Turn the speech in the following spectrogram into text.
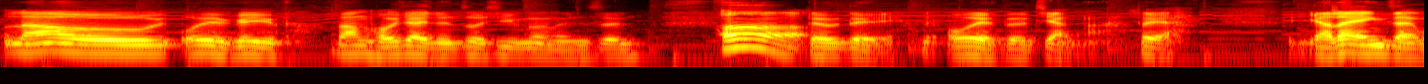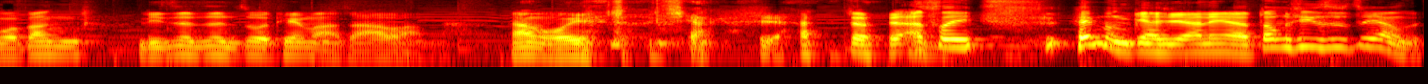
然后我也可以帮侯孝贤做《戏梦人生》，嗯，对不对？我也得奖啊。对啊，亚太影展我帮林正正做《天马杂王》。然后我也得奖呀，对不对啊？所以黑蒙感谢那样东西是这样子，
